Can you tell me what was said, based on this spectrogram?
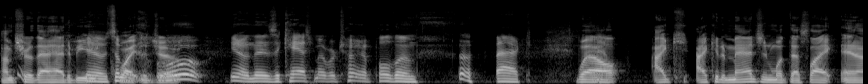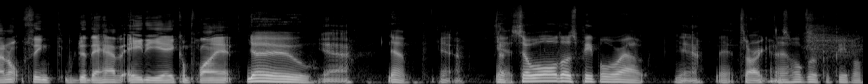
I'm sure that had to be You know, quite the joke. "Whoa," You know, and there's a cast member trying to pull them back. Well, I I could imagine what that's like, and I don't think did they have ADA compliant? No, Yeah, no, yeah, yeah. So all those people were out. yeah. Yeah. Sorry, A guys. whole group of people.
